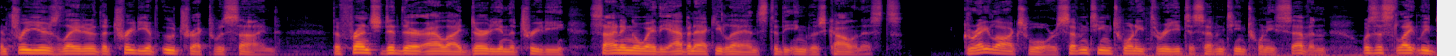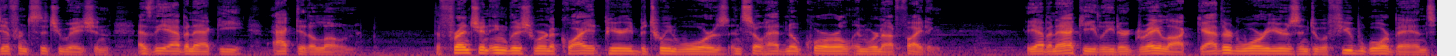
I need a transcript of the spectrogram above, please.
and three years later, the Treaty of Utrecht was signed. The French did their ally dirty in the treaty, signing away the Abenaki lands to the English colonists. Greylock's War, 1723 to 1727, was a slightly different situation as the Abenaki acted alone. The French and English were in a quiet period between wars and so had no quarrel and were not fighting. The Abenaki leader, Greylock, gathered warriors into a few war bands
